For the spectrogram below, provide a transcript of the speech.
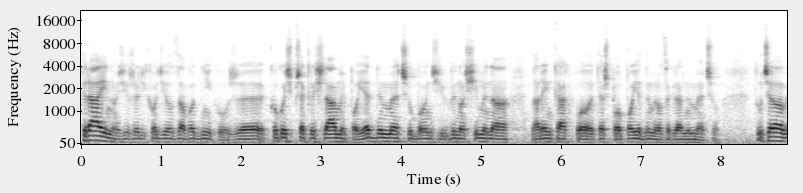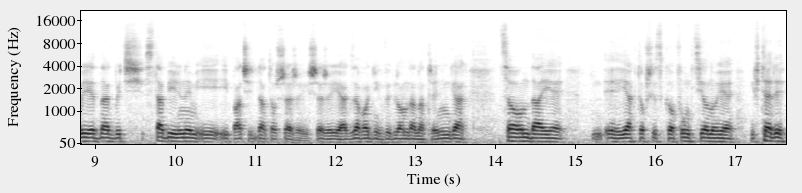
skrajność, jeżeli chodzi o zawodników, że kogoś przekreślamy po jednym meczu, bądź wynosimy na, na rękach po, też po, po jednym rozegranym meczu. Tu trzeba by jednak być stabilnym i, i patrzeć na to szerzej. Szerzej jak zawodnik wygląda na treningach, co on daje, jak to wszystko funkcjonuje i wtedy,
